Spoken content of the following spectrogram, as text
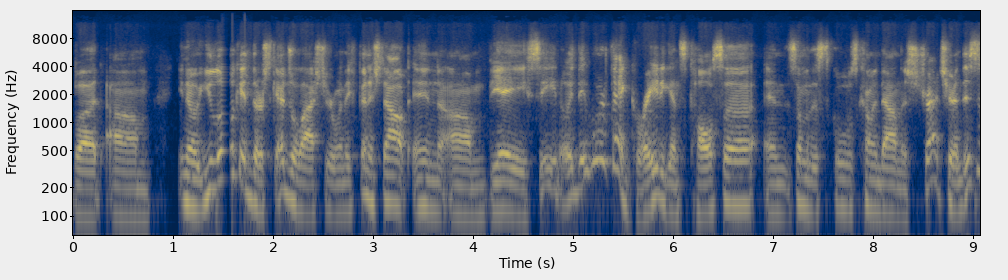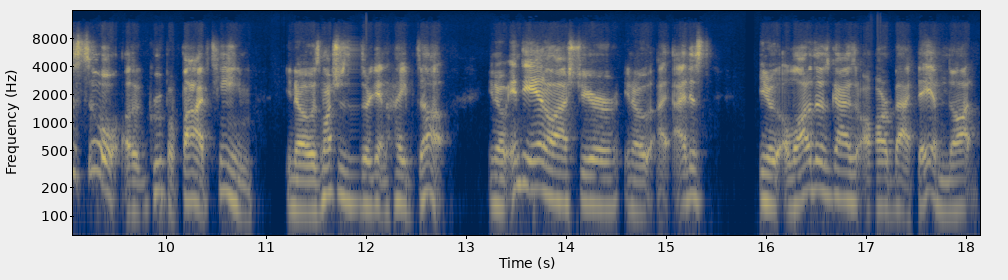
But um, you know, you look at their schedule last year when they finished out in um, the AAC. You know, they weren't that great against Tulsa and some of the schools coming down the stretch here. And this is still a group of five team. You know, as much as they're getting hyped up. You know, Indiana last year. You know, I, I just you know, a lot of those guys are back. They have not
